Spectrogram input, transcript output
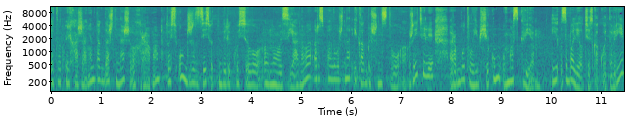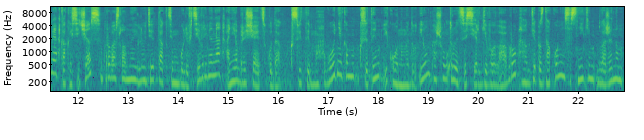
Это вот прихожанин тогдашний нашего храма. То есть он жил здесь вот недалеко село Новосьяново расположено. И как большинство жителей работал ямщиком в Москве. И заболел через какое-то время, как и сейчас православные люди, так тем более в те времена, они обращаются куда? К святым угодникам, к святым иконам идут. И он пошел Троице Сергиевую Лавру, а, где познакомился с неким блаженным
